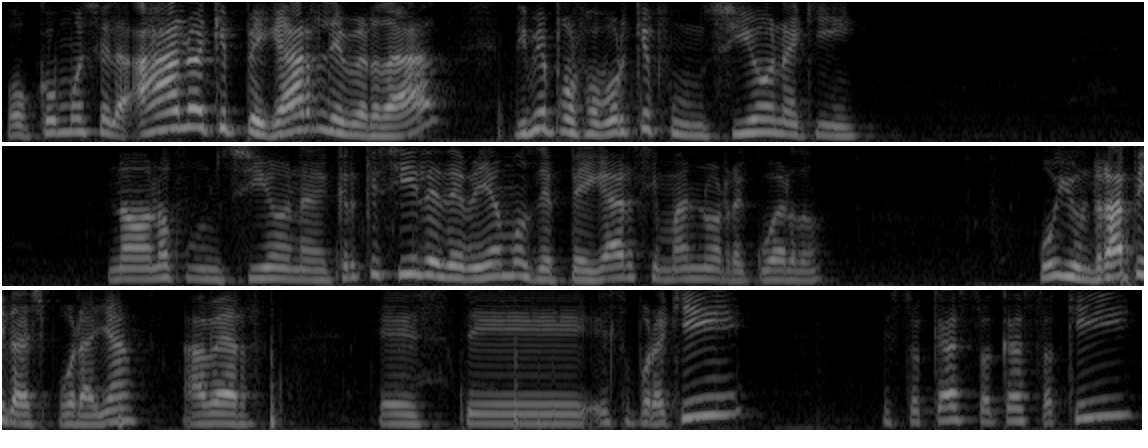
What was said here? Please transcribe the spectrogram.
¿O cómo es el...? Ah, no hay que pegarle, ¿verdad? Dime por favor que funciona aquí. No, no funciona. Creo que sí le deberíamos de pegar si mal no recuerdo. Uy, un Rapidash por allá. A ver. Este... Esto por aquí. Esto acá, esto acá, esto aquí.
